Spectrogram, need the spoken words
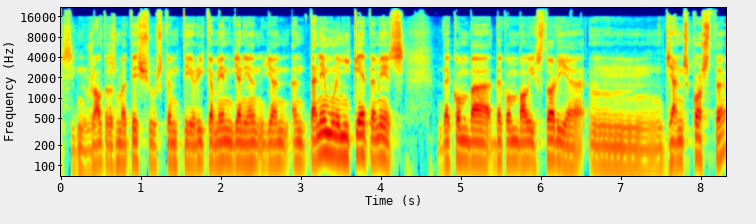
si nosaltres mateixos, que teòricament ja, ja entenem una miqueta més de com va, de com va la història, mmm, ja ens costa,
